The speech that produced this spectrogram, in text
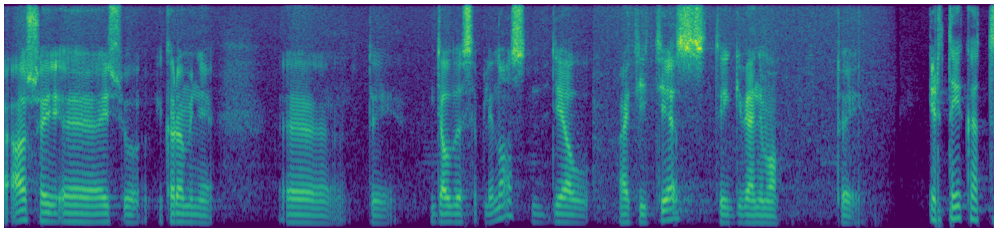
aš e, eisiu į kariuomenę, e, tai dėl disciplinos, dėl ateities, tai gyvenimo, tai Ir tai, kad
